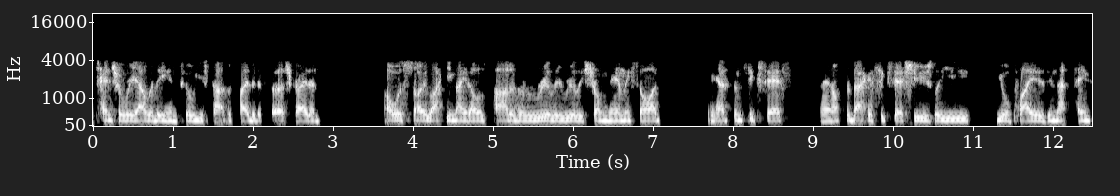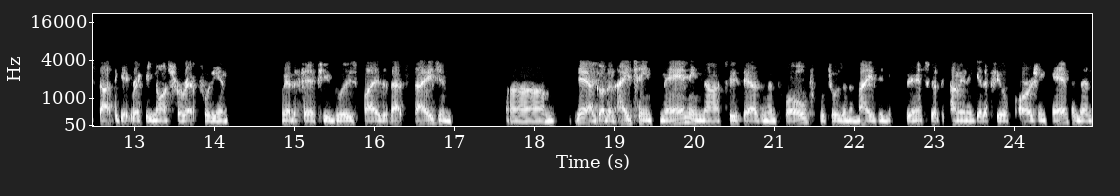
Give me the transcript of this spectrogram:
potential reality until you start to play a bit of first grade. And I was so lucky, mate. I was part of a really, really strong Manly side. We had some success, and off the back of success, usually your players in that team start to get recognised for rep footy. And we had a fair few Blues players at that stage, and um, yeah, I got an 18th man in uh, 2012, which was an amazing experience. Got to come in and get a feel for Origin camp, and then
